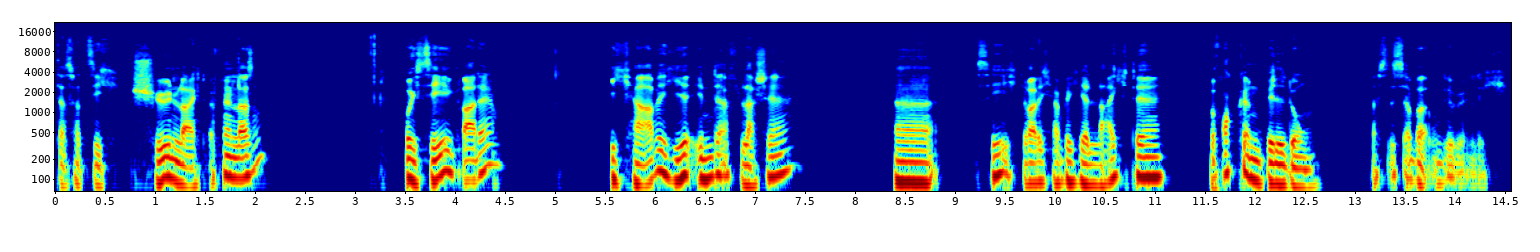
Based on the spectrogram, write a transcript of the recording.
das hat sich schön leicht öffnen lassen. Und ich sehe gerade, ich habe hier in der Flasche, äh, sehe ich gerade, ich habe hier leichte Brockenbildung. Das ist aber ungewöhnlich.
